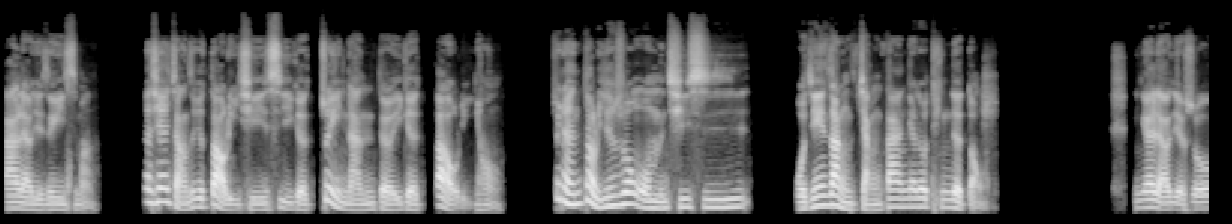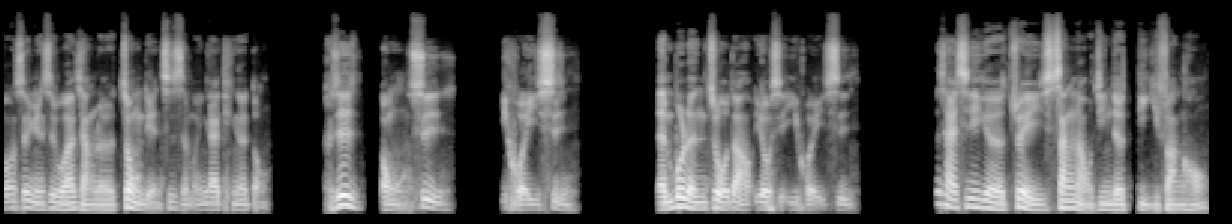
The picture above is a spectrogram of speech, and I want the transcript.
大家了解这个意思吗？那现在讲这个道理，其实是一个最难的一个道理哈。最难的道理就是说，我们其实我今天这样讲，大家应该都听得懂，应该了解说生源师傅要讲的重点是什么，应该听得懂。可是懂是一回事，能不能做到又是一回事，这才是一个最伤脑筋的地方吼。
